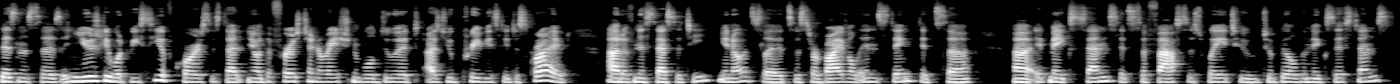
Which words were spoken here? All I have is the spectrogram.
businesses. And usually what we see, of course, is that, you know, the first generation will do it as you previously described out of necessity. You know, it's a, it's a survival instinct. It's a, uh, it makes sense. It's the fastest way to, to build an existence.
